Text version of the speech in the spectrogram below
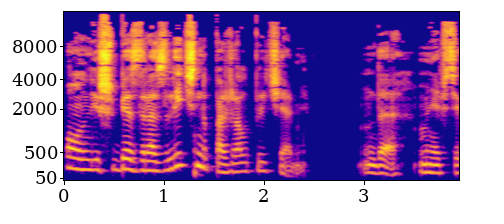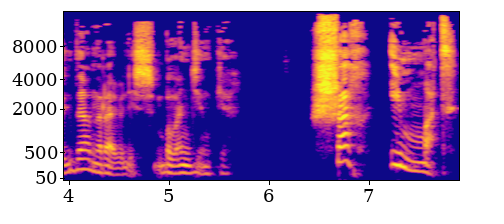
Он лишь безразлично пожал плечами. Да, мне всегда нравились блондинки. Шах и мат!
